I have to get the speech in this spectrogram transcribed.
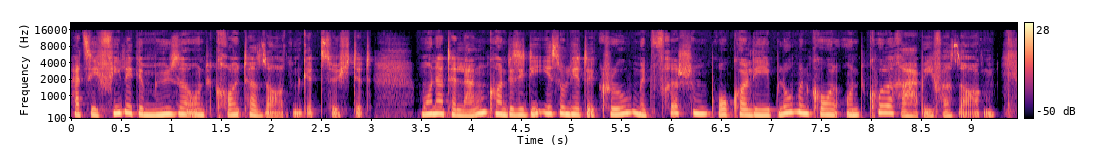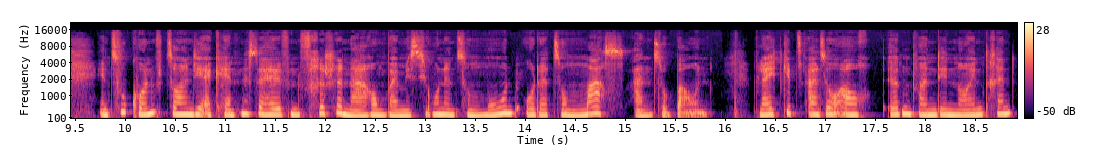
hat sie viele Gemüse- und Kräutersorten gezüchtet. Monatelang konnte sie die isolierte Crew mit frischem Brokkoli, Blumenkohl und Kohlrabi versorgen. In Zukunft sollen die Erkenntnisse helfen, frische Nahrung bei Missionen zum Mond oder zum Mars anzubauen. Vielleicht gibt es also auch irgendwann den neuen Trend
